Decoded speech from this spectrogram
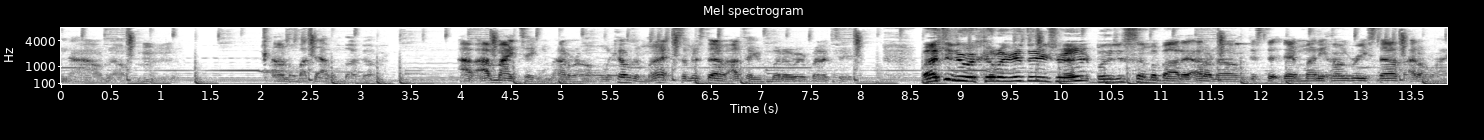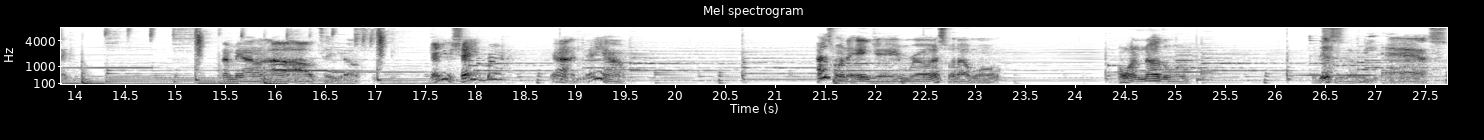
nah, I don't know. Mm. I don't know about that one, Bucko. I, I might take I don't know. When it comes to MUT, some of the stuff I'll take MUT over my team. I have to do a couple of good things, right? But just something about it, I don't know. Just that, that money hungry stuff, I don't like. I mean, I don't. I'll, I'll take y'all. I get a shake, bro? God damn. I just want an end game, bro. That's what I want. I want another one. This is gonna be ass.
